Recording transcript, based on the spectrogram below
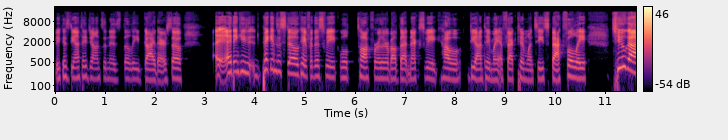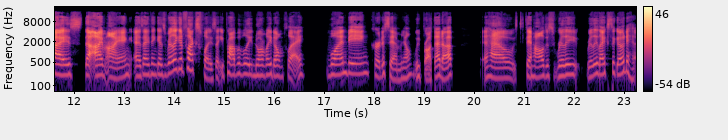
because Diontae Johnson is the lead guy there. So I, think he Pickens is still okay for this week. We'll talk further about that next week, how Diontae might affect him once he's back fully. Two guys that I'm eyeing as I think is really good flex plays that you probably normally don't play. One being Curtis Samuel. We brought that up. How Sam Howell just really, really likes to go to him.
